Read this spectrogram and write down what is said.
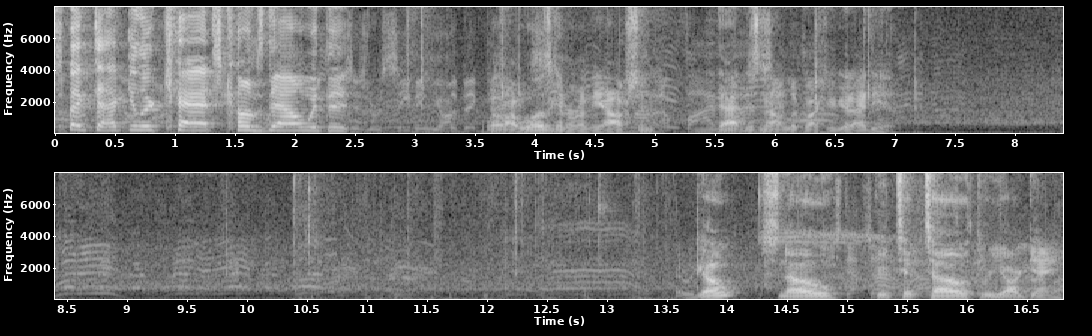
Spectacular catch comes down with it. Well, I was going to run the option. That does not look like a good idea. There we go. Snow, good tiptoe, three yard gain.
